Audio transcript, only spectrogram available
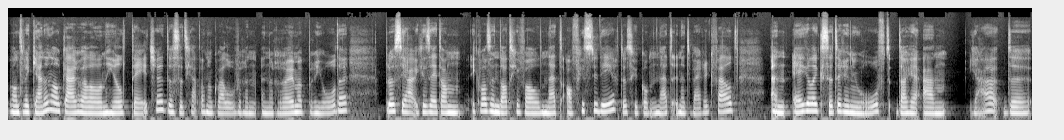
want we kennen elkaar wel al een heel tijdje, dus het gaat dan ook wel over een, een ruime periode. Plus ja, je zei dan, ik was in dat geval net afgestudeerd, dus je komt net in het werkveld. En eigenlijk zit er in je hoofd dat je aan ja, de,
